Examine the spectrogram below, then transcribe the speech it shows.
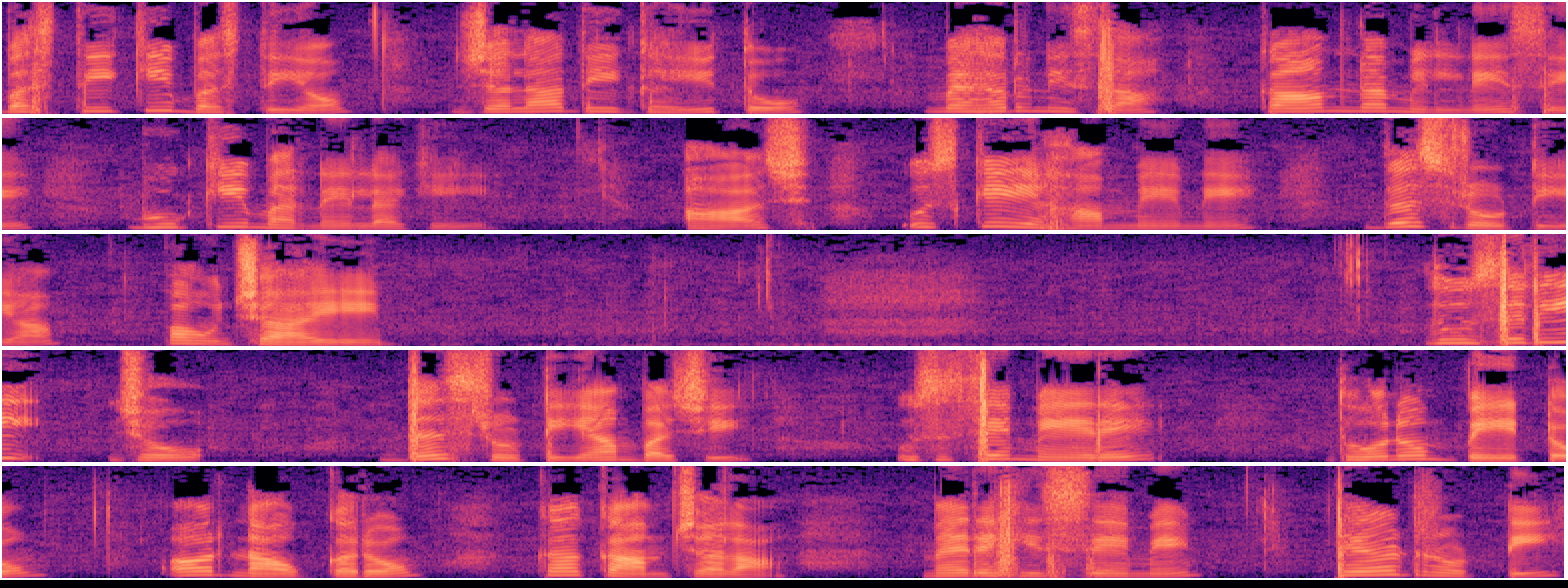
बस्ती की बस्तियों जला दी गई तो मेहरनिसा काम न मिलने से भूखी मरने लगी। आज उसके यहाँ मैंने दस रोटियाँ पहुंचाई। दूसरी जो दस रोटियाँ बची, उससे मेरे दोनों बेटों और नौकरों का काम चला। मेरे हिस्से में डेढ़ रोटी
